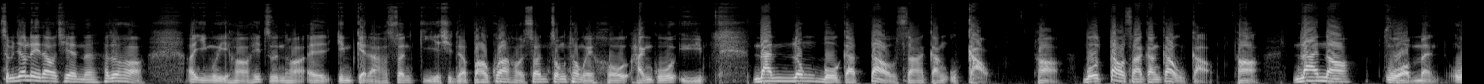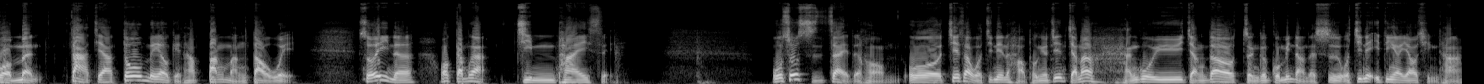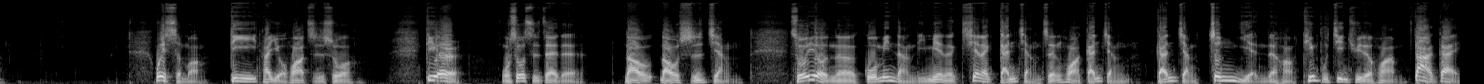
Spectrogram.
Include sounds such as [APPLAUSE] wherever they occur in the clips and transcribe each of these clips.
什么叫内道歉呢？他说哈啊，因为哈迄阵哈诶，金杰啊选举的时候，包括哈选总统的韩韩国瑜，咱拢无甲斗相共有够，哈无斗相共够有够，哈咱哦，我们我们大家都没有给他帮忙到位，所以呢，我感觉真歹势。我说实在的哈，我介绍我今天的好朋友，今天讲到韩国瑜，讲到整个国民党的事，我今天一定要邀请他。为什么？第一，他有话直说；第二，我说实在的，老老实讲，所有呢国民党里面呢，现在敢讲真话、敢讲敢讲真言的哈，听不进去的话，大概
